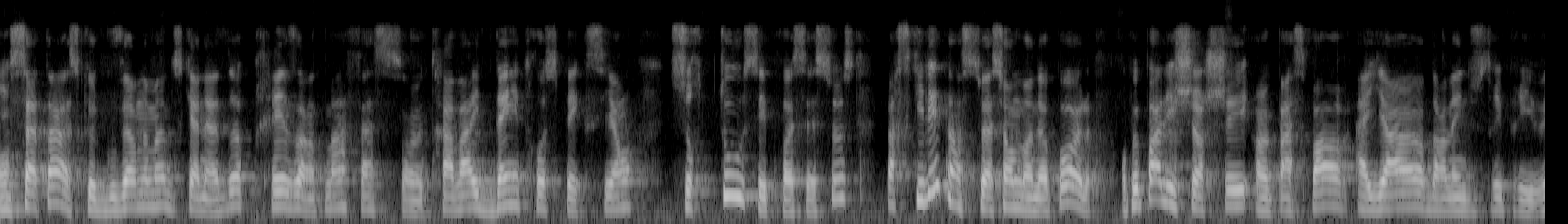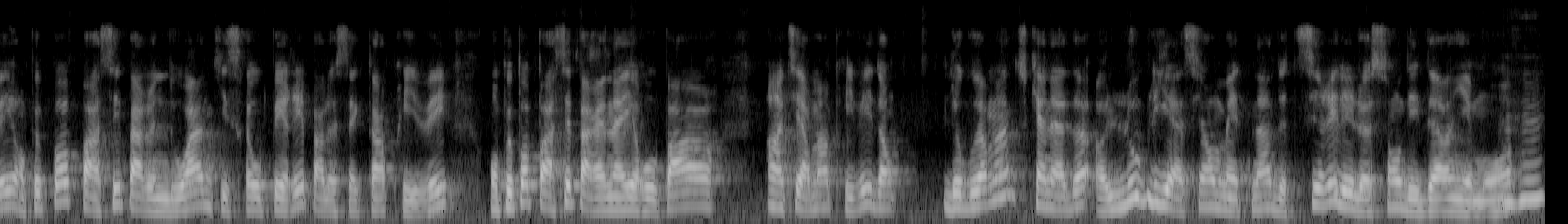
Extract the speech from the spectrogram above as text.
on s'attend à ce que le gouvernement du Canada, présentement, fasse un travail d'introspection sur tous ces processus parce qu'il est en situation de monopole. On ne peut pas aller chercher un passeport ailleurs dans l'industrie privée. On ne peut pas passer par une douane qui serait opérée par le secteur privé. On ne peut pas passer par un aéroport entièrement privé. Donc, le gouvernement du Canada a l'obligation maintenant de tirer les leçons des derniers mois, mm-hmm.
